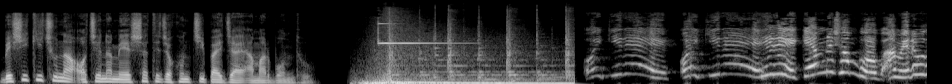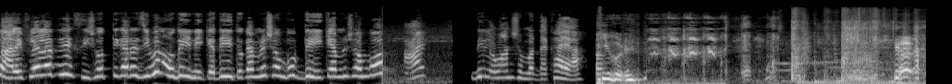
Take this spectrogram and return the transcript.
বেশি কিছু না অচেনা মেয়ের সাথে যখন চিপায় যায় আমার বন্ধু। ওই কি রে? ওই কি রে? কি রে? কেমনে সম্ভব? আমি এটা বোধ আলিফ লাইলাতে দেখছি। সত্যিকারের জীবন ও দেই নাকি দিই তো কেমনে সম্ভব? দেই কেমনে সম্ভব? আর দিল মান সম্বার দেখায়া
